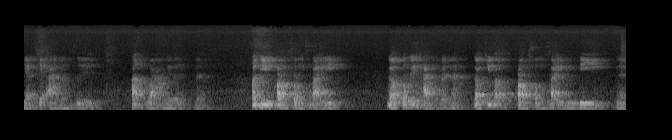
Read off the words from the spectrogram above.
อยากจะอ่านหนังสือตั้งวางไปเลยนะบางทีความสงสัย เราก็ไม่ทันมันนะเราคิดว่าความสงสัยมันดีนะ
